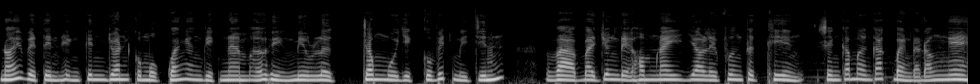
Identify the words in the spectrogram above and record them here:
nói về tình hình kinh doanh của một quán ăn Việt Nam ở huyện Miêu Lực trong mùa dịch COVID-19. Và bài chuyên đề hôm nay do Lê Phương thực hiện. Xin cảm ơn các bạn đã đón nghe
